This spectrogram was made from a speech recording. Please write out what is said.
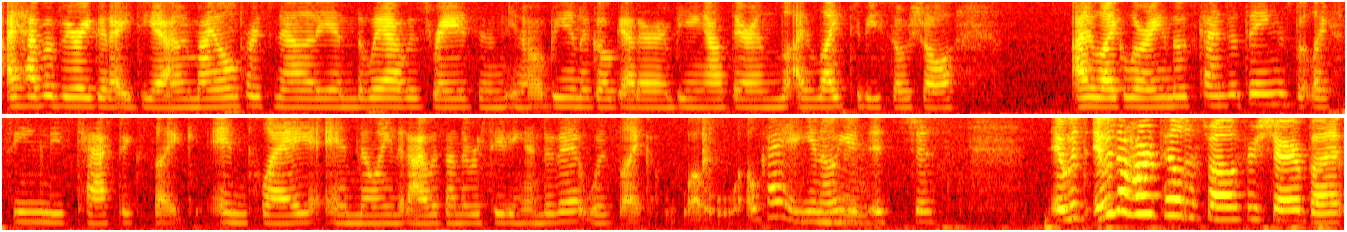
I have a very good idea. I mean, my own personality and the way I was raised, and, you know, being a go getter and being out there, and I like to be social. I like learning those kinds of things, but like seeing these tactics like in play and knowing that I was on the receiving end of it was like, whoa, okay, you know, you, mm-hmm. it's just, it was it was a hard pill to swallow for sure, but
